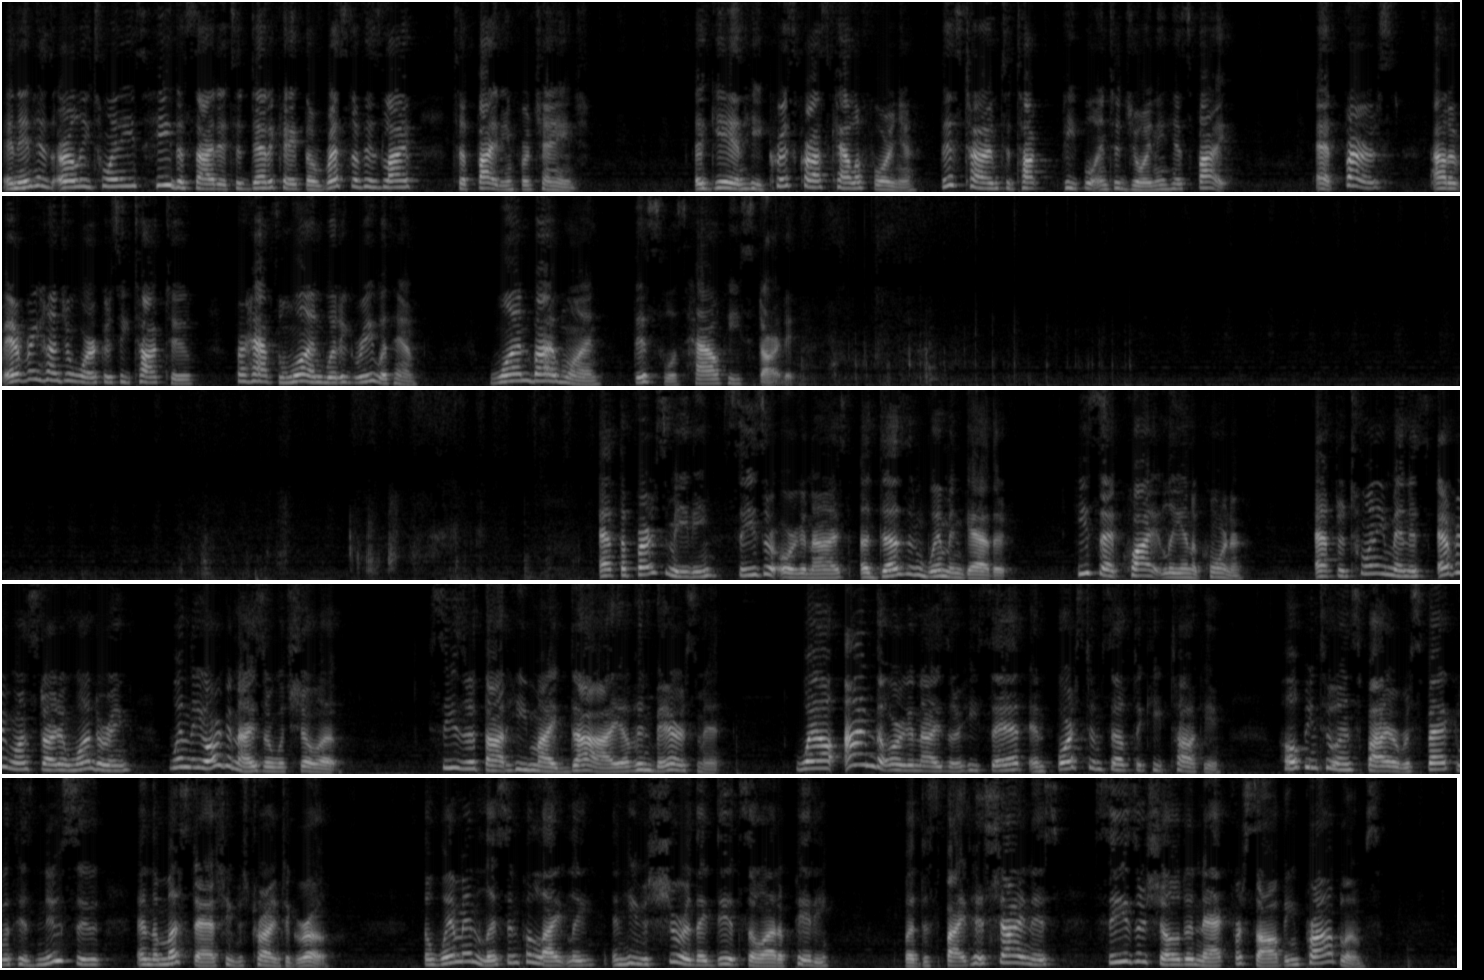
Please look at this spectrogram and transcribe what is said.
And in his early 20s, he decided to dedicate the rest of his life to fighting for change. Again, he crisscrossed California, this time to talk people into joining his fight. At first, out of every hundred workers he talked to, perhaps one would agree with him. One by one, this was how he started. At the first meeting, Cesar organized, a dozen women gathered. He sat quietly in a corner. After 20 minutes, everyone started wondering when the organizer would show up. Cesar thought he might die of embarrassment. Well, I'm the organizer, he said, and forced himself to keep talking, hoping to inspire respect with his new suit and the mustache he was trying to grow. The women listened politely, and he was sure they did so out of pity. But despite his shyness, Cesar showed a knack for solving problems.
